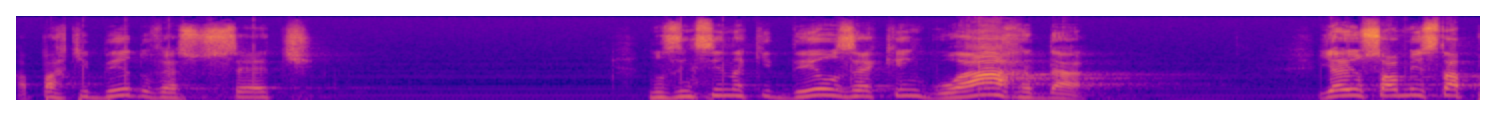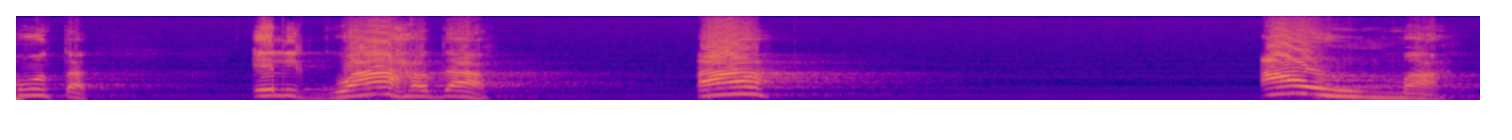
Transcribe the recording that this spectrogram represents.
A parte B do verso 7 nos ensina que Deus é quem guarda. E aí o salmista aponta: ele guarda a alma.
